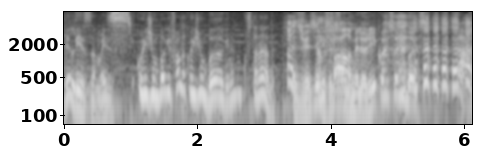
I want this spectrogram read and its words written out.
beleza. Mas se corrigir um bug, fala corrigir um bug, né? né? Não custa nada. Ah, às vezes não, ele, fala. ele fala. melhoria e correção de bugs. ah.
